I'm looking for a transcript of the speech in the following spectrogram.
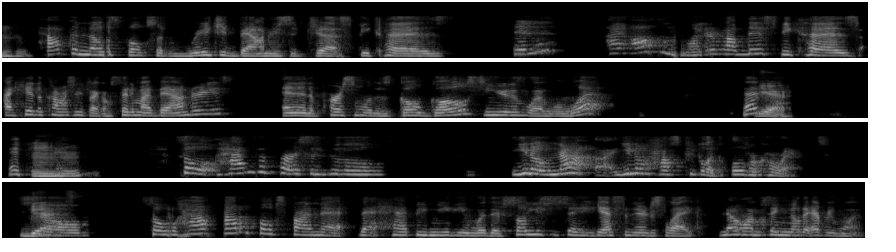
Mm-hmm. how can those folks with rigid boundaries adjust? Because and i often wonder about this because i hear the conversation like i'm setting my boundaries and then a person will just go ghost and you're just like well what? That's- yeah. Mm-hmm. so how does a person who you know not you know how people like overcorrect Yes. So, so mm-hmm. how, how do folks find that that happy medium where they're so used to saying yes and they're just like, no, I'm saying no to everyone.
